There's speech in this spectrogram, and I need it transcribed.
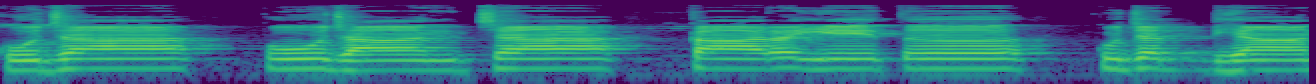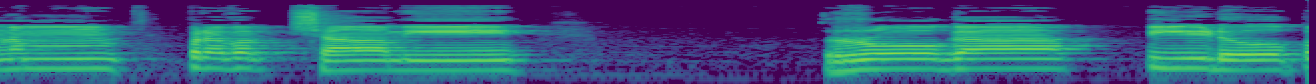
కుజా పూజాంచ కారయేత్ కుజధ్యానం ప్రవక్ష్యామి రోగ పీడోప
